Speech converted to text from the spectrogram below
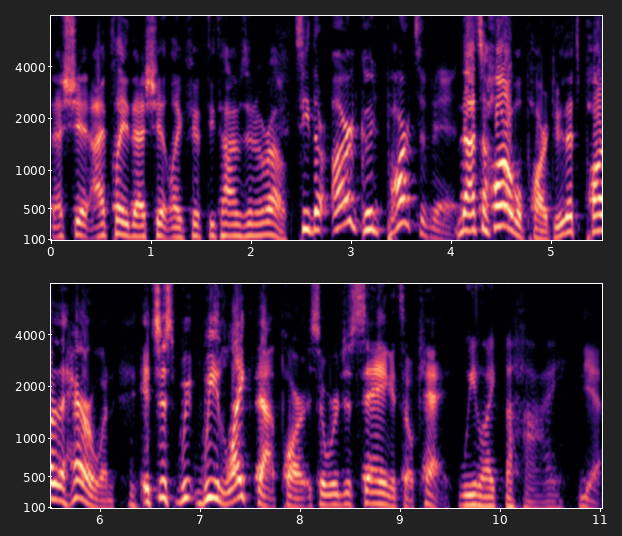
That shit, I played that shit like 50 times in a row. See, there are good parts of it. No, that's a horrible part, dude. That's part of the heroin. It's just we, we like that part, so we're just saying it's okay. We like the high. Yeah.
